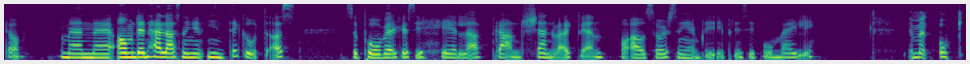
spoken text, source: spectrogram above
Då. Men uh, om den här lösningen inte godtas så påverkas ju hela branschen verkligen och outsourcingen blir i princip omöjlig. Men, och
